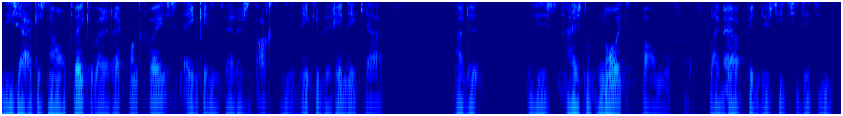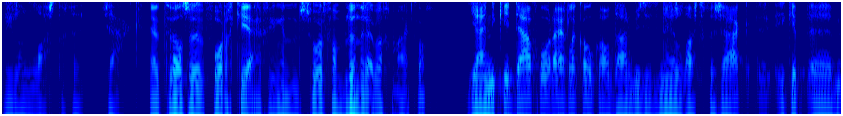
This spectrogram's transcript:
die zaak is nou al twee keer bij de rechtbank geweest, één keer in 2018 en één keer begin dit jaar, maar de, er is, hij is nog nooit behandeld geweest. Blijkbaar Nee. vindt justitie dit een hele lastige zaak. Ja, terwijl ze vorige keer eigenlijk een soort van blunder hebben gemaakt, toch? Ja, en een keer daarvoor eigenlijk ook al. Daarom is dit een hele lastige zaak. Eh, Ik heb ehm,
